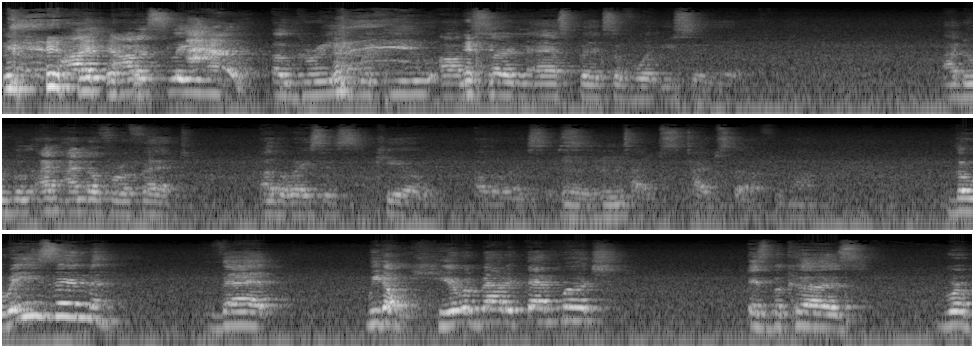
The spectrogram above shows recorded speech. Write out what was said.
I honestly agree with you on certain aspects of what you said. I do. bel I, I know for a fact other races kill other races. Mhm. Types type stuff. You know. The reason that we don't hear about it that much is because we're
